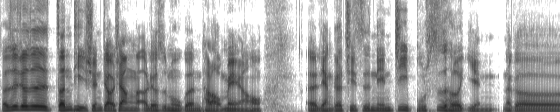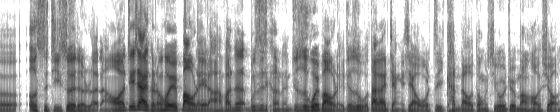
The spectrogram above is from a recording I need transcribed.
可是就是整体选角像呃刘思慕跟他老妹，然后。呃，两个其实年纪不适合演那个二十几岁的人啊。哦，接下来可能会爆雷啦，反正不是可能就是会爆雷，就是我大概讲一下我自己看到的东西，我觉得蛮好笑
